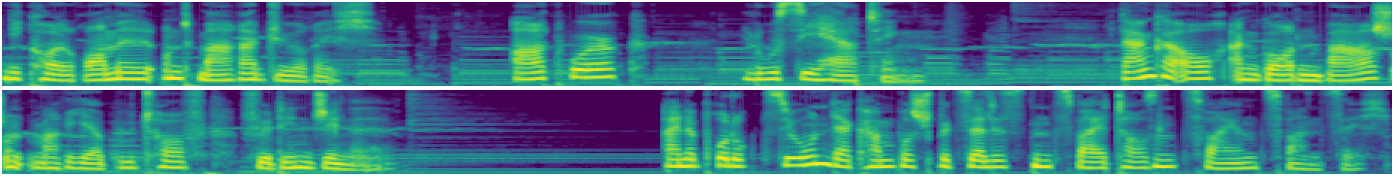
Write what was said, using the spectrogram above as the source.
Nicole Rommel und Mara Dürich. Artwork Lucy Herting. Danke auch an Gordon Barsch und Maria Büthoff für den Jingle. Eine Produktion der Campus-Spezialisten 2022.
